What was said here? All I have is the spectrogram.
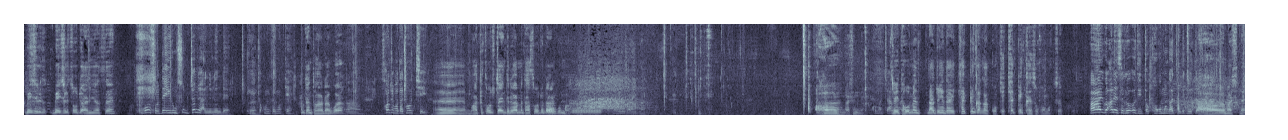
매실 매실 소주 아니었어요? 먹었을 때 이거 술 전혀 안 넣는데 이게 조금 더 먹게 한 잔 더 하라고요? 어. 소주보다 좋지 예, 뭐 하여튼 소주 잔에 들어가면 다 소주를 알고 뭐. 줄 알고 아, 맛있네. 그만 짜고 여기 더우면 나중에 나 캠핑카 갖고 올게. 캠핑카에서 구워 먹자. 아 이거 안에서 그 어디 또 고구마 같은데 그것도 아, 맛있네.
